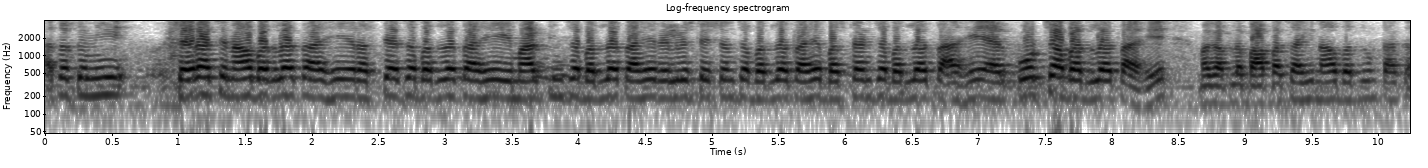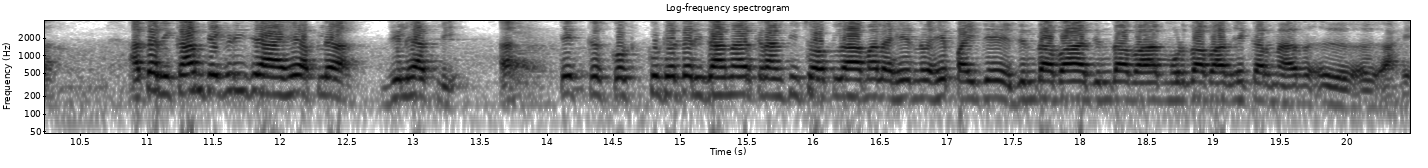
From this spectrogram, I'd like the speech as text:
आता तुम्ही शहराचे नाव बदलत आहे रस्त्याचं बदलत आहे इमारतींचं बदलत आहे रेल्वे स्टेशनचं बदलत आहे बसस्टँडचं बदलत आहे एअरपोर्टच्या बदलत आहे. मग आपल्या बापाचाही नाव बदलून टाका. आता रिकाम टेकडी जे आहे आपल्या जिल्ह्यातली ते कुठेतरी जाणार क्रांती चौकला आम्हाला हे हे पाहिजे जिंदाबाद जिंदाबाद मुर्दाबाद हे करणार आहे.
